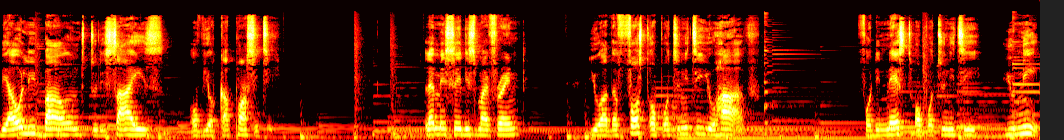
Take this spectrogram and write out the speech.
They are only bound to the size of your capacity. Let me say this, my friend. You are the first opportunity you have for the next opportunity you need.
